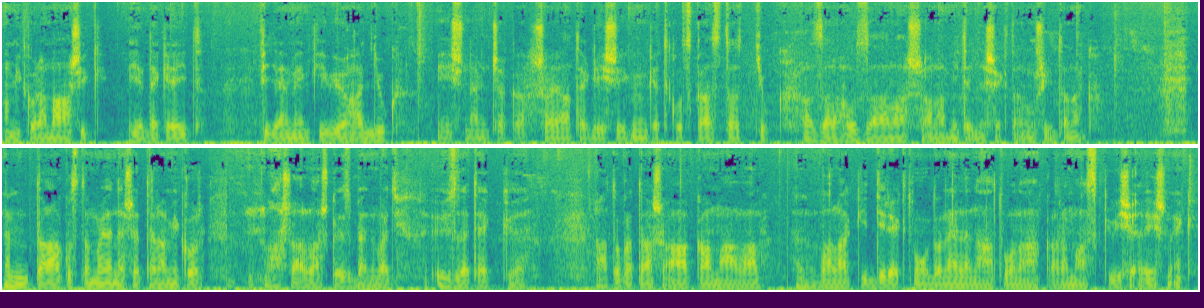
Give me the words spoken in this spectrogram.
amikor a másik érdekeit figyelmén kívül hagyjuk, és nem csak a saját egészségünket kockáztatjuk azzal a hozzáállással, amit egyesek tanúsítanak. Nem találkoztam olyan esettel, amikor vásárlás közben vagy üzletek látogatása alkalmával valaki direkt módon ellenállt volna akar a maszk viselésnek.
